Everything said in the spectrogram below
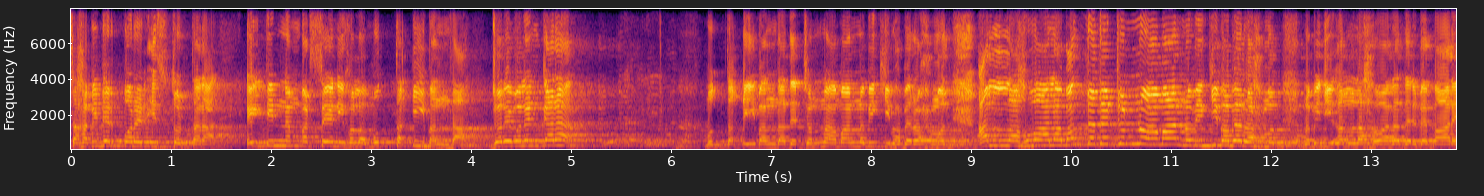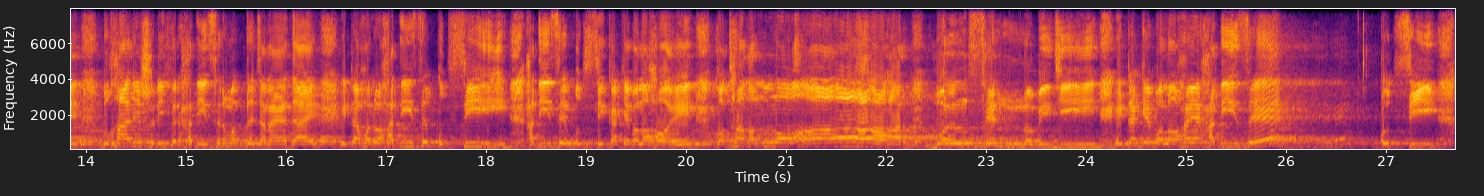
সাহাবিদের পরের স্তর তারা। এই তিন নাম্বার শ্রেণি হলো মুত্তাকি বান্দা। জোরে বলেন কারা? মুত্তাকি বান্দাদের জন্য আমার নবী কীভাবে রহমত? আল্লাহ ওয়ালা বান্দাদের জন্য আমার নবী কীভাবে রহমত? নবীজি আল্লাহ ওয়ালাদের ব্যাপারে বুখারী শরীফের হাদিসের মধ্যে জানায় দেয়, এটা হলো হাদিসে কুদসি। হাদিসে কুদসি কাকে বলা হয়? কথা আল্লাহ বলছেন নবীজি, এটাকে বলা হয় হাদিসে কুদসি।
